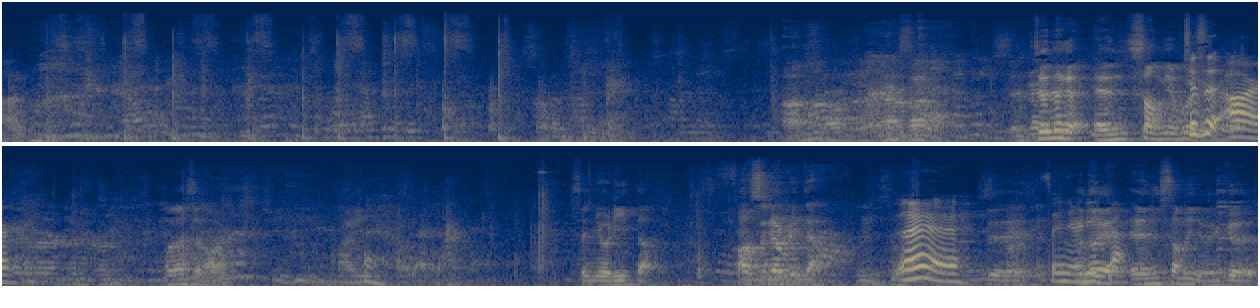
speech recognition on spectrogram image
啊，就那个 n 上面会这是 R。哦，那是 r。señorita。哦，Senorita，哎，对。Señorita 那个 n 上面有一个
